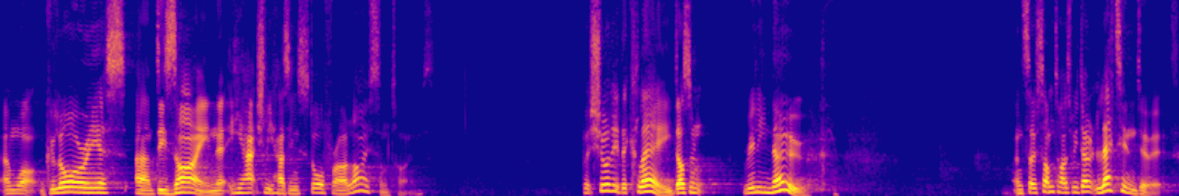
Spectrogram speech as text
and what glorious uh, design that he actually has in store for our lives sometimes. But surely the clay doesn't really know and so sometimes we don't let Him do it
